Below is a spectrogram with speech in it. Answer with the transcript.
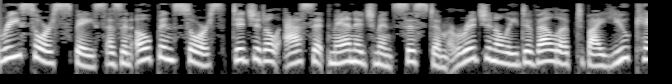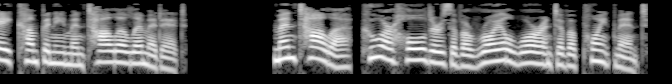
ResourceSpace is an open-source digital asset management system originally developed by UK company Montala Limited. Montala, who are holders of a royal warrant of appointment,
